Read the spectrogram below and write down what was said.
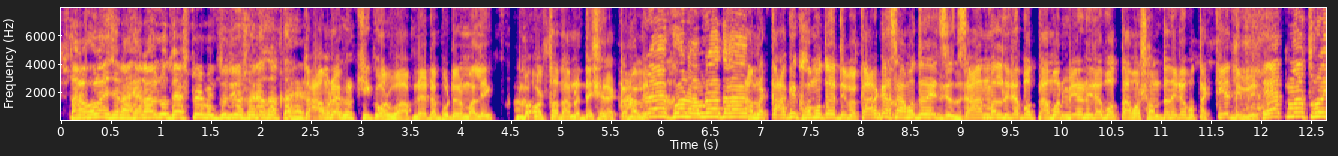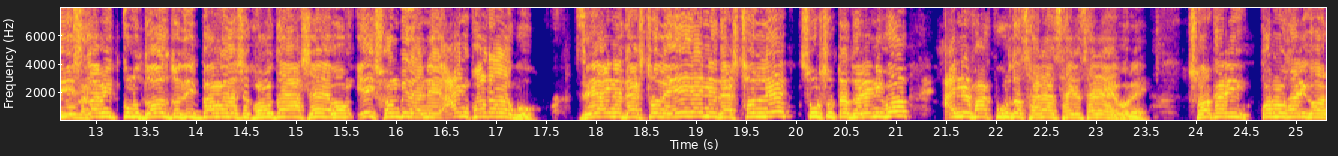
তারা বলাইছে না হেরা দেশপ্রেমিক যদিও আমরা এখন কি করব? আপনি একটা ভোটের মালিক অর্থাৎ আমরা দেশের একটা মালিক। এখন আমরা আমরা কাকে ক্ষমতায় দিব? কার কাছে আমাদের এই জানমাল নিরাপত্তা আমার মেয়ের নিরাপত্তা আমার সন্তান নিরাপত্তা কে দিবে? একমাত্র ইসলামিক কোন দল যদি বাংলাদেশে ক্ষমতায় আসে এবং এই সংবিধানে আইন পাল্টা লাগবো যে আইনে দেশ চলে এই আইনে দেশ চললে সুর সুরটা ধরে নিব আইনের ফাঁক পুকুরটা ছাড়া ছাইরে ছাইরে করে। সরকারি কর্মচারী ঘর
